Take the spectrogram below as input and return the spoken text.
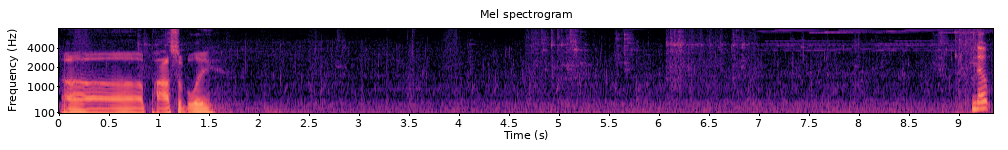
Oh. Uh, possibly. Nope,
